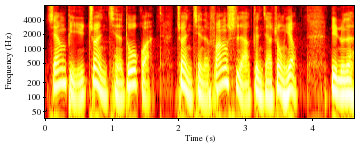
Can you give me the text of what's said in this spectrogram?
相比于赚钱的多寡，赚钱的方式啊更加重要。例如呢，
